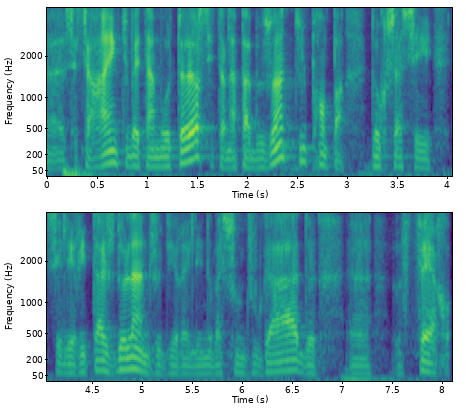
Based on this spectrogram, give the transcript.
euh, ça sert à rien que tu mettes un moteur. Si tu n'en as pas besoin, tu le prends pas. Donc ça, c'est, l'héritage de l'Inde, je dirais. L'innovation de Jougade, faire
